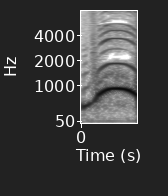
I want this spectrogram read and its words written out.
Woo!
